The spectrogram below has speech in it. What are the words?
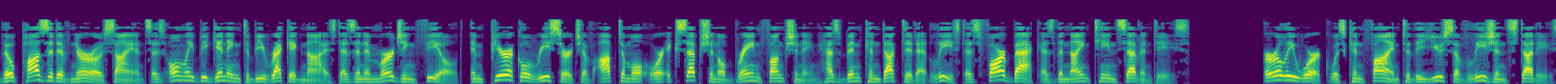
Though positive neuroscience is only beginning to be recognized as an emerging field, empirical research of optimal or exceptional brain functioning has been conducted at least as far back as the 1970s. Early work was confined to the use of lesion studies,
